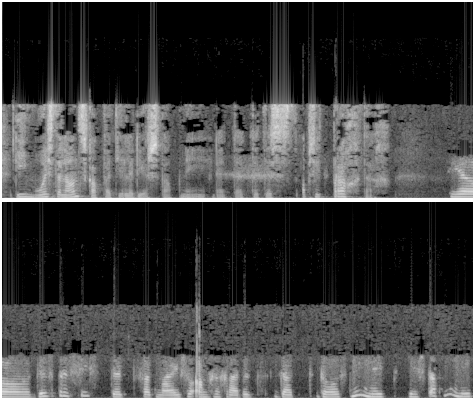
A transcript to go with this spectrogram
die mooiste landskap wat jy deurstap, nê? Nee, dit dit dit is absoluut pragtig. Ja, dis presies dit wat my so aangegryp het dat daar's nie net jy stap nie net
